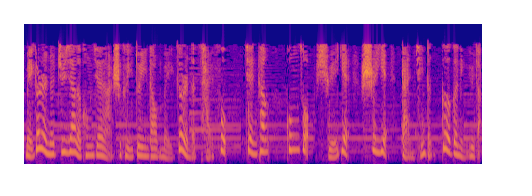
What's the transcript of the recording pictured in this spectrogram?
每个人的居家的空间啊，是可以对应到每个人的财富、健康、工作、学业、事业、感情等各个领域的。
